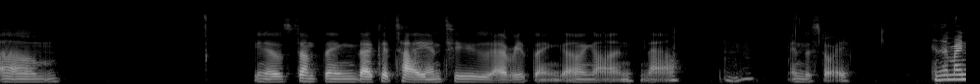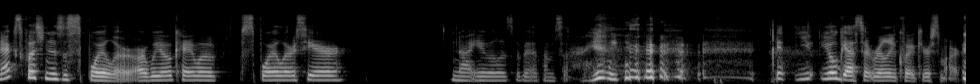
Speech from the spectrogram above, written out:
Um, you know, something that could tie into everything going on now in the story. And then my next question is a spoiler. Are we okay with spoilers here? Not you, Elizabeth. I'm sorry. it, you, you'll guess it really quick. You're smart.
